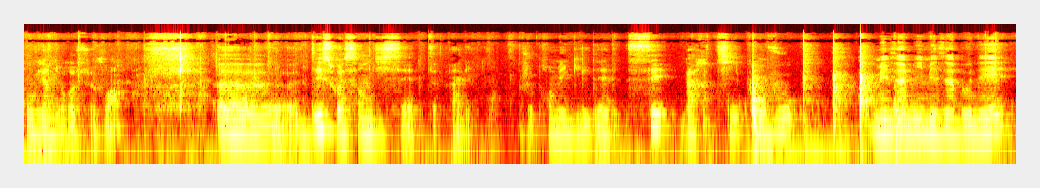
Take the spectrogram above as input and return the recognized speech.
qu'on vient de recevoir. d 77, allez, je prends mes Gilded, c'est parti pour vous, mes amis, mes abonnés,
